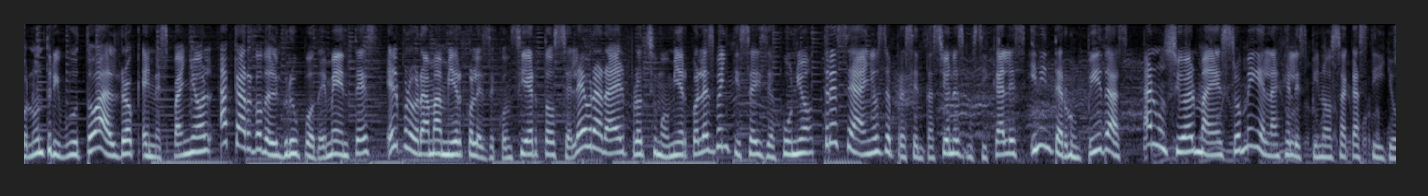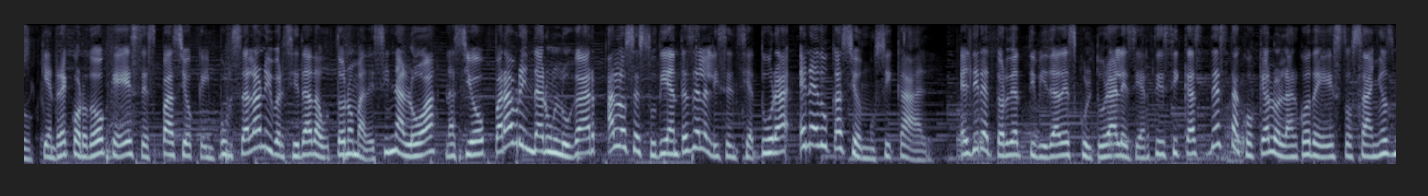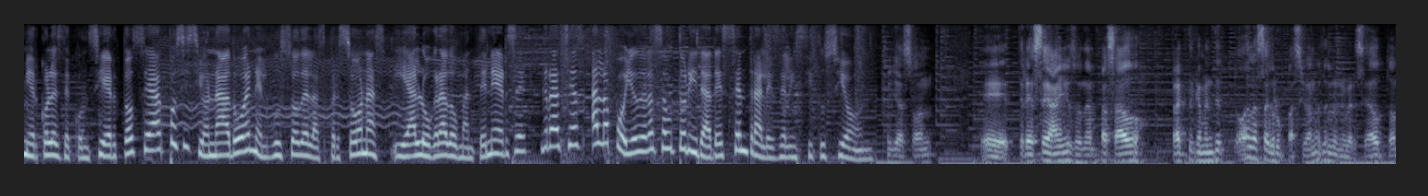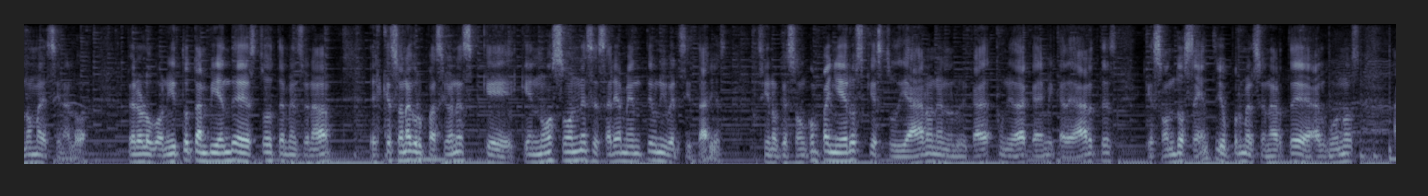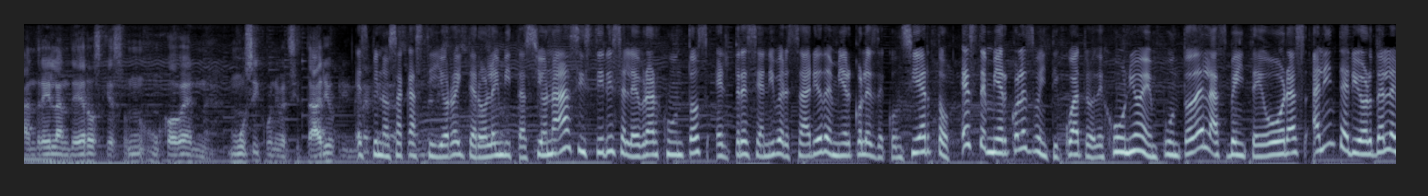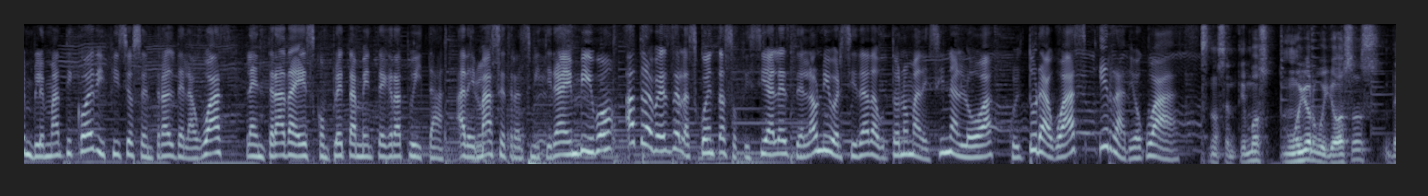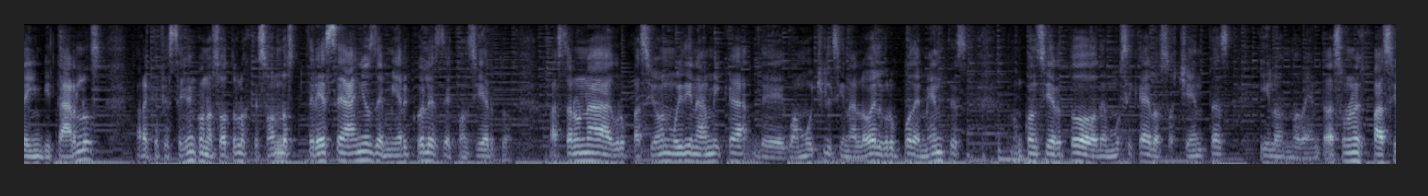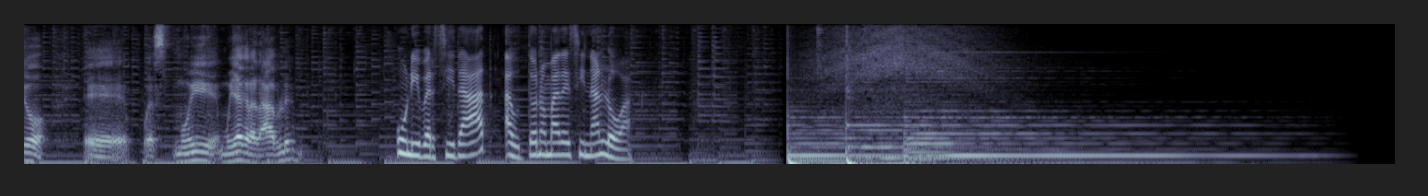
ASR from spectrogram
Con un tributo al rock en español a cargo del grupo Dementes, el programa Miércoles de Conciertos celebrará el próximo miércoles 26 de junio 13 años de presentaciones musicales ininterrumpidas, anunció el maestro Miguel Ángel Espinosa Castillo, quien recordó que este espacio que impulsa la Universidad Autónoma de Sinaloa nació para brindar un lugar a los estudiantes de la licenciatura en educación musical. El director de actividades culturales y artísticas destacó que a lo largo de estos años miércoles de conciertos se ha posicionado en el gusto de las personas y ha logrado mantenerse gracias al apoyo de las autoridades centrales de la institución. Ya son 13 eh, años donde han pasado prácticamente todas las agrupaciones de la Universidad Autónoma de Sinaloa. Pero lo bonito también de esto, te mencionaba, es que son agrupaciones que, que no son necesariamente universitarias, sino que son compañeros que estudiaron en la Unidad Académica de Artes, que son docentes. Yo por mencionarte algunos, André Landeros, que es un, un joven músico universitario. Espinosa Castillo reiteró la invitación a asistir y celebrar juntos el 13 aniversario de miércoles de concierto, este miércoles 24 de junio en punto de las 20 horas al interior del emblemático edificio central de la UAS. La entrada es completamente gratuita. Además, se transmitirá en vivo a través de las cuentas oficiales de la Universidad Autónoma de Sinaloa, Cultura Guas y Radio Guas. Nos sentimos muy orgullosos de invitarlos para que festejen con nosotros los que son los 13 años de miércoles de concierto. Va a estar una agrupación muy dinámica de Guamuchil, Sinaloa, el grupo de Mentes, un concierto de música de los 80s y los 90. Va a ser un espacio eh, pues muy, muy agradable, Universidad Autónoma de Sinaloa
